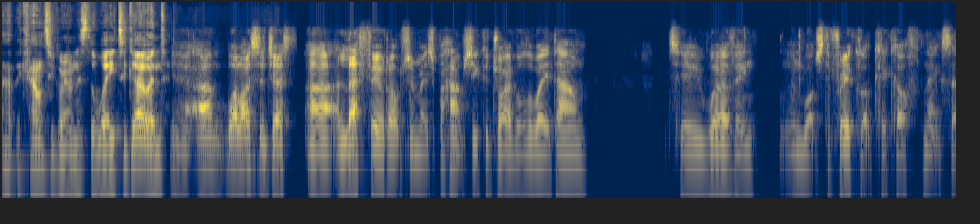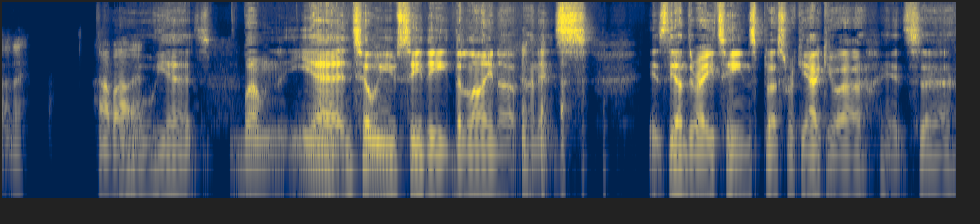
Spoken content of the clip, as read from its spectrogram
at the county ground is the way to go. And Yeah. Um, well, I suggest uh, a left field option, Rich. Perhaps you could drive all the way down to Worthing and watch the three o'clock kickoff next Saturday. How about it? oh yeah, it's, well yeah, until yeah. you see the the lineup and it's it's the under 18s plus Ricky Aguiar. It's uh,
